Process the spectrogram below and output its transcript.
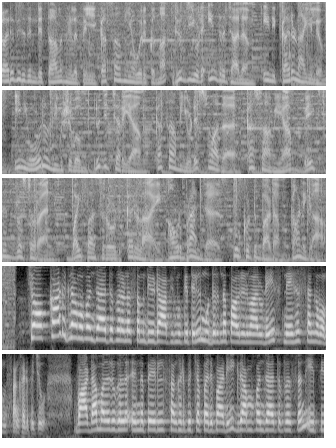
കരവിരുതിന്റെ താളമേളത്തിൽ കസാമിയ ഒരുക്കുന്ന രുചിയുടെ ഇന്ദ്രജാലം. ഇനി കരുളായിലും ഇനി ഓരോ നിമിഷവും രുചിച്ചറിയാം കസാമിയുടെ സ്വാദ്. Kasamiya bakes and restaurant bypass road Karulai. അവർ ബ്രാഞ്ചസ് പൂക്കോട്ടുംപാടം കാളികാവ്. ചോക്കാട് ഗ്രാമപഞ്ചായത്ത് ഭരണസമിതിയുടെ ആഭിമുഖ്യത്തിൽ മുതിർന്ന പൗരന്മാരുടെ സ്നേഹസംഗമം സംഘടിപ്പിച്ചു. വാടാമലരുകൾ എന്ന പേരിൽ സംഘടിപ്പിച്ച പരിപാടി ഗ്രാമപഞ്ചായത്ത് പ്രസിഡന്റ് ഇ പി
